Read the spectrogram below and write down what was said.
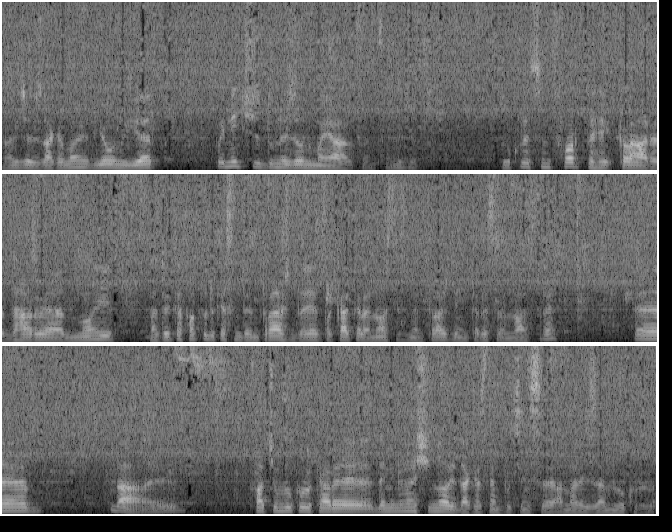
Înțelegeți? Dacă noi, eu nu iert, păi nici Dumnezeu nu mă iartă. Înțelegeți? Lucrurile sunt foarte clare, dar uh, noi, datorită faptului că suntem trași de păcatele noastre, suntem trași de interesele noastre, e, da, facem lucruri care de minunăm și noi, dacă stăm puțin să analizăm lucrurile.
